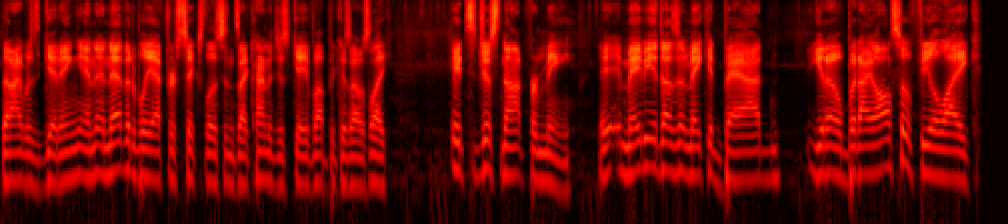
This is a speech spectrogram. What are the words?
than I was getting. And inevitably, after six listens, I kind of just gave up because I was like, it's just not for me. It, maybe it doesn't make it bad, you know, but I also feel like,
